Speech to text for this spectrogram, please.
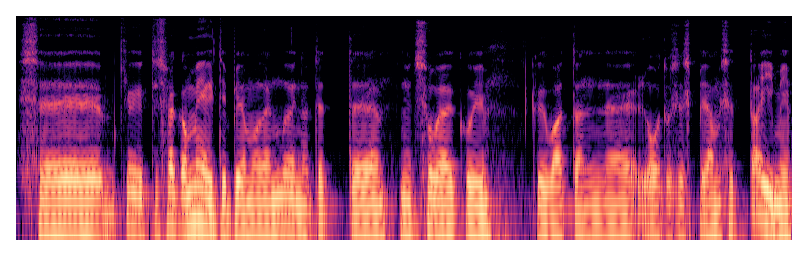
see kirjutis väga meeldib ja ma olen mõelnud, et eh, nüüd suvel, kui, kui vaatan looduses peamiselt taimi,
